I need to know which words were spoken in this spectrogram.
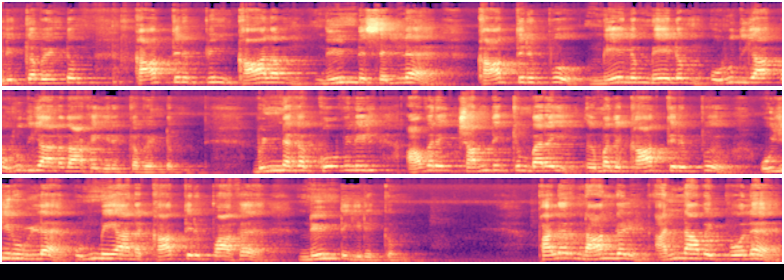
இருக்க வேண்டும். காத்திருப்பின் காலம் நீண்டு செல்ல காத்திருப்பு மேலும் மேலும் உறுதியா உறுதியானதாக இருக்க வேண்டும். விண்ணக கோவிலில் அவரை சந்திக்கும் வரை எமது காத்திருப்பு உயிருள்ள உண்மையான காத்திருப்பாக நீண்டு இருக்கும். பலர் நாங்கள் அண்ணாவைப் போல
